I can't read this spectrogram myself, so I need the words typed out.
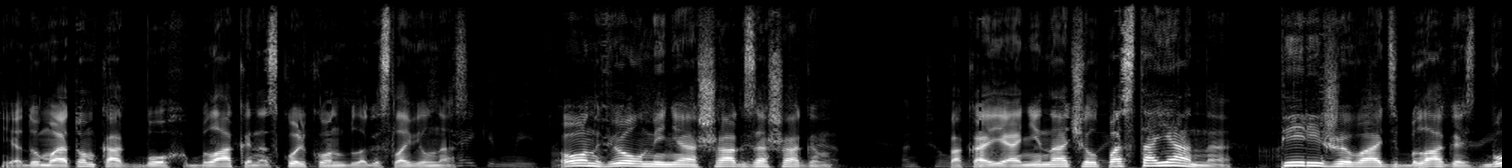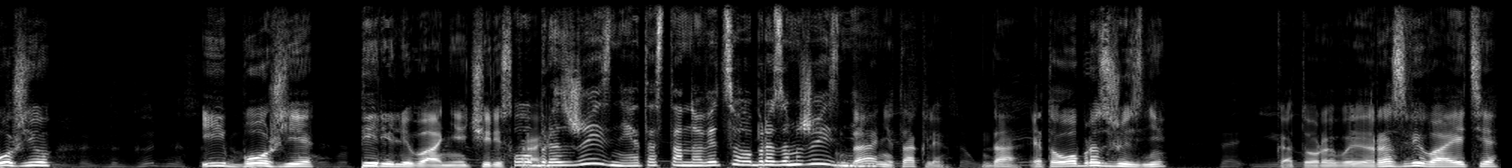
Я думаю о том, как Бог благ и насколько Он благословил нас. Он вел меня шаг за шагом, пока я не начал постоянно переживать благость Божью и Божье переливание через край. Образ жизни, это становится образом жизни. Да, не так ли? Да, это образ жизни, который вы развиваете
